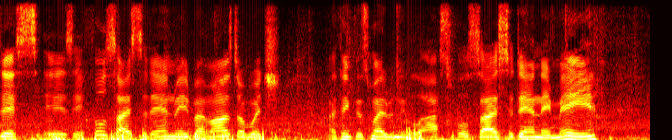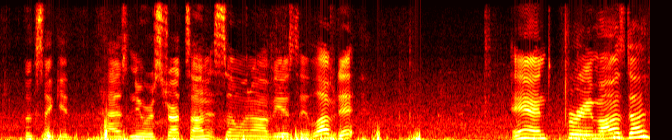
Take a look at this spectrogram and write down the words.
this is a full-size sedan made by Mazda, which I think this might have been the last full-size sedan they made. Looks like it has newer struts on it, someone obviously loved it. And for a Mazda,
